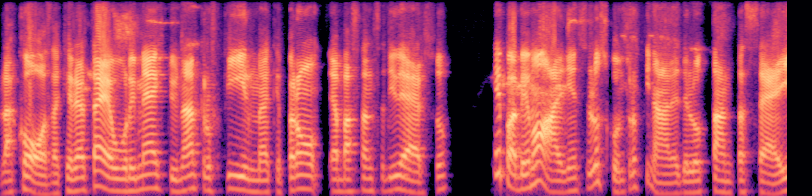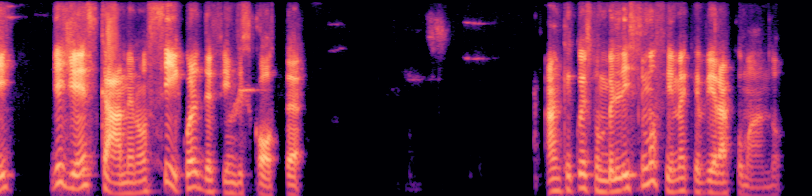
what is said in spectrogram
La Cosa, che in realtà è un remake di un altro film che però è abbastanza diverso, e poi abbiamo Aliens, lo scontro finale dell'86 di James Cameron, sequel del film di Scott. Anche questo è un bellissimo film che vi raccomando.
